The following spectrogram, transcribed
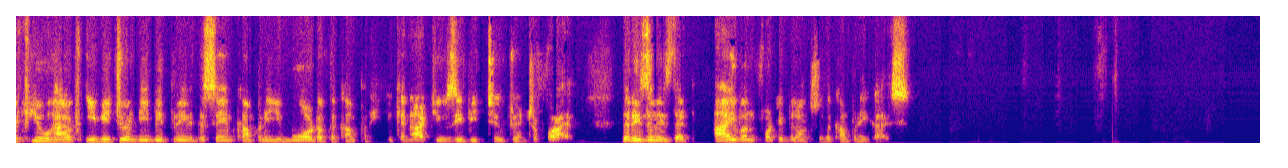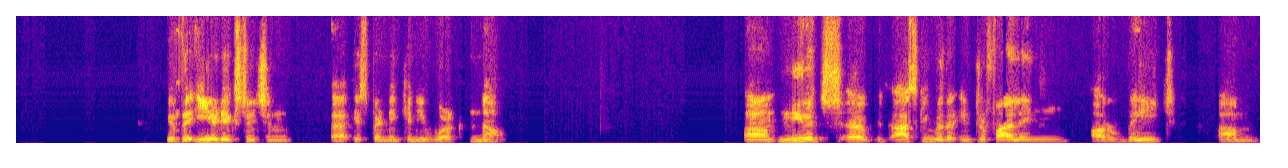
If you have EB2 and EB3 with the same company, you move out of the company. You cannot use EB2 to interfile. The reason is that I-140 belongs to the company, guys. If the EAD extension uh, is pending, can you work? No. Um, Neeraj uh, asking whether interfiling or wait, um,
